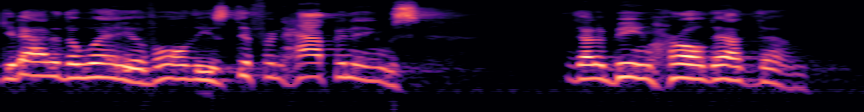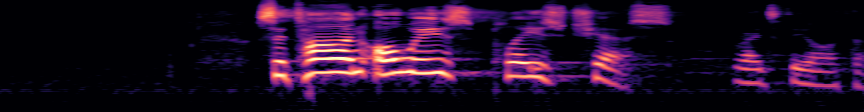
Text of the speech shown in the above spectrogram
get out of the way of all these different happenings that are being hurled at them. Satan always plays chess, writes the author.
